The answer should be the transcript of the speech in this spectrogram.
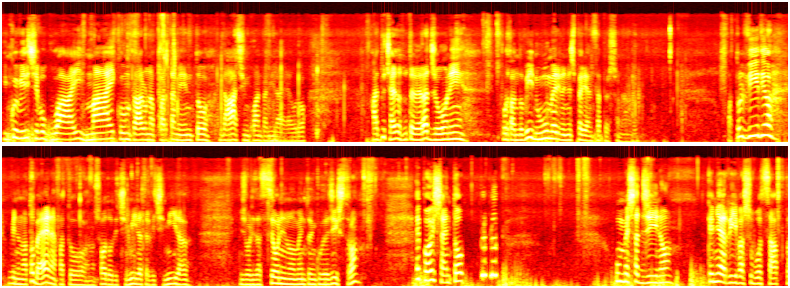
in cui vi dicevo guai mai comprare un appartamento da 50.000 euro, adducendo tutte le ragioni, portandovi i numeri, la mia esperienza personale. Ho fatto il video, viene andato bene, ha fatto, non so, 12.000, 13.000 visualizzazioni nel momento in cui registro e poi sento plup plup, un messaggino che mi arriva su Whatsapp.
